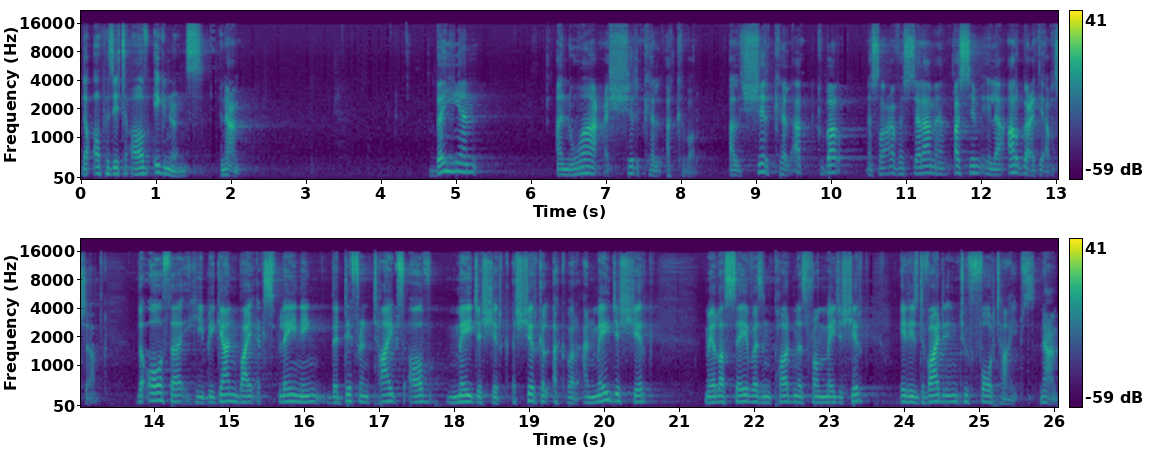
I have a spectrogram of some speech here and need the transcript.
The opposite of ignorance. نعم بين انواع الشرك الاكبر الشرك الاكبر نسال الله العافيه والسلامه ينقسم الى اربعه اقسام The author he began by explaining the different types of major shirk, a shirk al-akbar. And major shirk, may Allah save us and pardon us from major shirk, it is divided into four types. نعم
